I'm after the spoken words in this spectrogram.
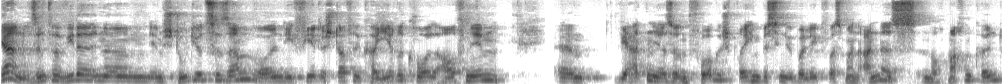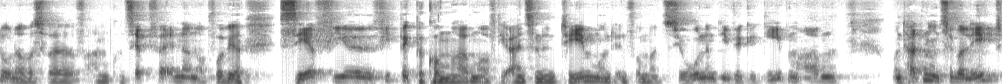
ja, nun sind wir wieder in, ähm, im Studio zusammen, wollen die vierte Staffel Karriere Call aufnehmen. Ähm, wir hatten ja so im Vorgespräch ein bisschen überlegt, was man anders noch machen könnte oder was wir am Konzept verändern, obwohl wir sehr viel Feedback bekommen haben auf die einzelnen Themen und Informationen, die wir gegeben haben. Und hatten uns überlegt,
